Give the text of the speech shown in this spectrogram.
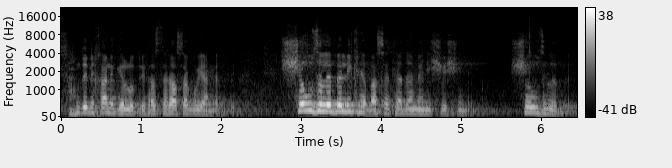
სამდენი ხანი გელოდი, რას რას აგვიანებდი. შეუძლებელი იქნება ასეთი ადამიანის შეშინება. შეუძლებელი.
